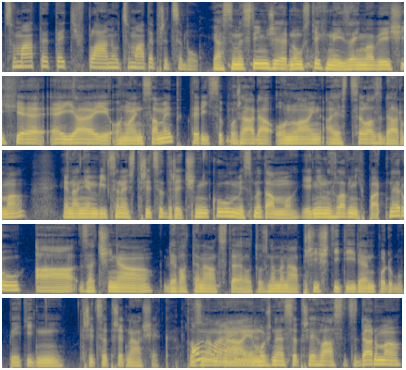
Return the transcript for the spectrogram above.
Co máte teď v plánu, co máte před sebou? Já si myslím, že jednou z těch nejzajímavějších je AI Online Summit, který se pořádá online a je zcela zdarma. Je na něm více než 30 řečníků, my jsme tam jedním z hlavních partnerů a začíná 19. To znamená příští týden po dobu pěti dní 30 přednášek. To Online. znamená, je možné se přihlásit zdarma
